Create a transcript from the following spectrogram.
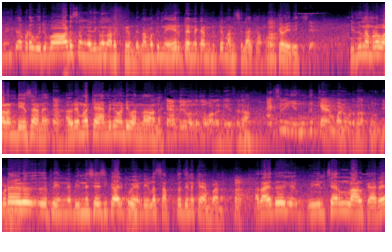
നിങ്ങൾക്ക് അവിടെ ഒരുപാട് സംഗതികൾ നടക്കുന്നുണ്ട്. നമുക്ക് നേരിട്ട് തന്നെ കണ്ടിട്ട് മനസ്സിലാക്കാം. നമുക്ക് വരി. ഇത് നമ്മളെ വളണ്ടിയേഴ്സ് ആണ്. അവർ നമ്മളെ ക്യാമ്പിന് വേണ്ടി വന്നതാണ്. വന്നിട്ടുള്ള വളണ്ടിയേഴ്സ് ആക്ച്വലി എന്ത് ക്യാമ്പാണ് ഇവിടെ ഇവിടെ ഒരു പിന്നെ ഭിന്നശേഷിക്കാർക്ക് വേണ്ടിയുള്ള സപ്തദിന ക്യാമ്പാണ് അതായത് വീൽ ചെയറിലുള്ള ആൾക്കാരെ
